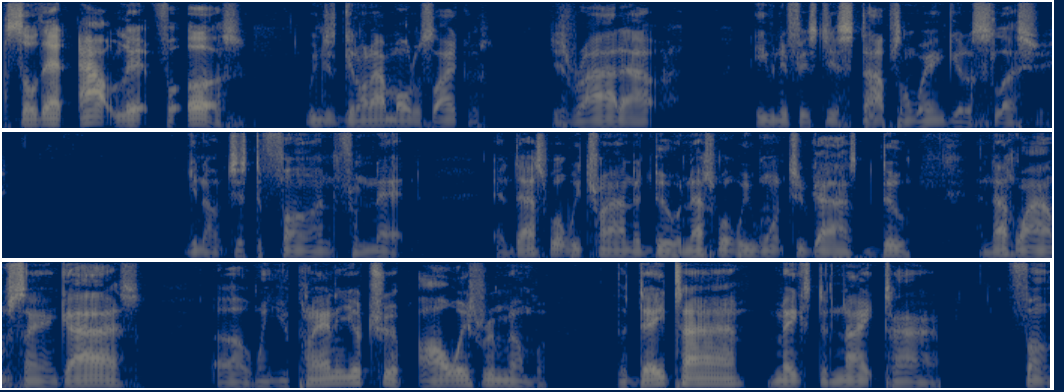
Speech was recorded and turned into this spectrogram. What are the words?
So that outlet for us, we can just get on our motorcycle, just ride out, even if it's just stop somewhere and get a slushy. You know, just the fun from that. And that's what we're trying to do, and that's what we want you guys to do. And that's why I'm saying, guys, uh, when you planning your trip, always remember the daytime makes the nighttime fun.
